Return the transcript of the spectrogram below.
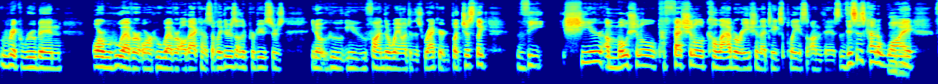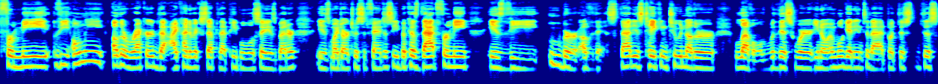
Rick Rubin or whoever or whoever all that kind of stuff. Like there's other producers, you know, who who find their way onto this record, but just like the sheer emotional professional collaboration that takes place on this this is kind of mm-hmm. why mm-hmm. for me the only other record that i kind of accept that people will say is better is my dark twisted fantasy because that for me is the uber of this that is taken to another level with this where you know and we'll get into that but this this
